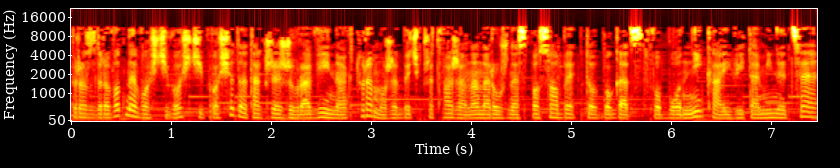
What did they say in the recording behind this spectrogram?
Prozdrowotne właściwości posiada także żurawina, która może być przetwarzana na różne sposoby. To bogactwo błonnika i witaminy C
